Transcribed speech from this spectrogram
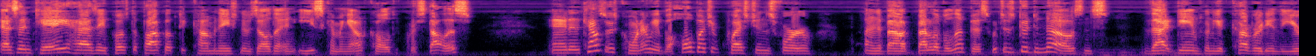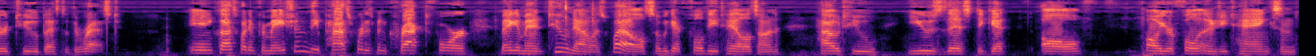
SNK has a post-apocalyptic combination of Zelda and Ys coming out called Crystalis. And in the Counselor's Corner, we have a whole bunch of questions for and about Battle of Olympus, which is good to know since that game's going to get covered in the year two Best of the Rest. In classified information, the password has been cracked for Mega Man 2 now as well, so we get full details on how to use this to get all all your full energy tanks and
